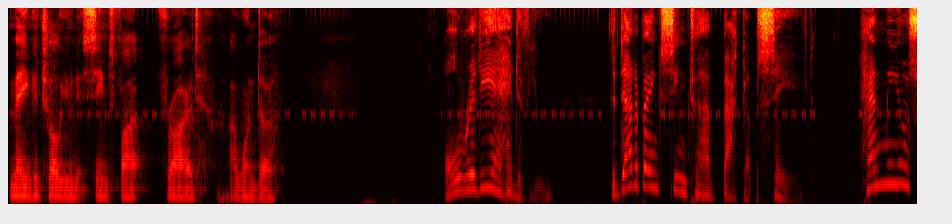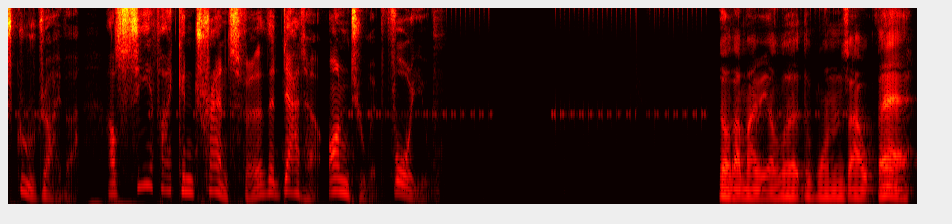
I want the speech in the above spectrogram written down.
Main control unit seems fi- fried. I wonder. Already ahead of you. The databanks seem to have backup saved. Hand me your screwdriver. I'll see if I can transfer the data onto it for you. No, that might alert the ones out there.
